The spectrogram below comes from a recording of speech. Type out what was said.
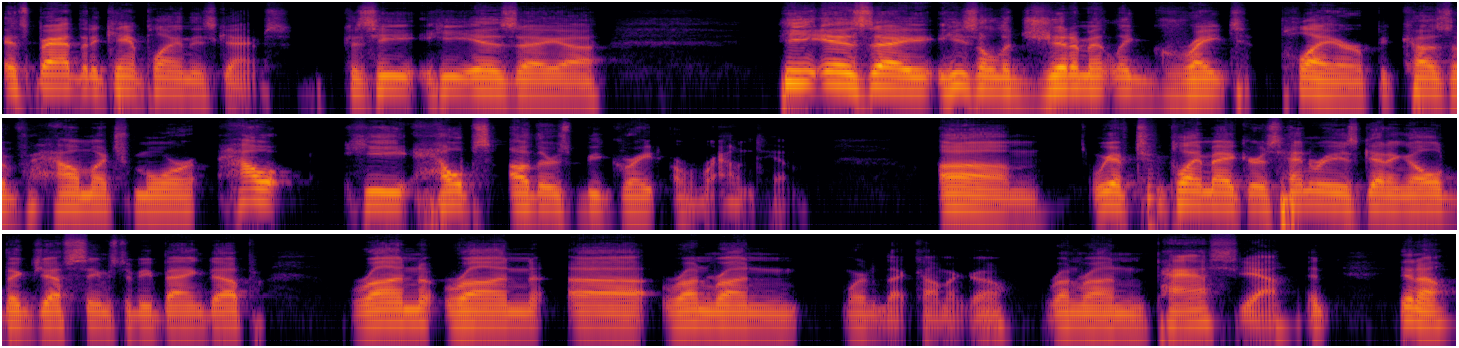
It's bad that he can't play in these games because he he is a uh, he is a he's a legitimately great player because of how much more how he helps others be great around him. Um, we have two playmakers. Henry is getting old. Big Jeff seems to be banged up run, run, uh, run, run. Where did that comment go? Run, run, pass. Yeah. It, you know,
